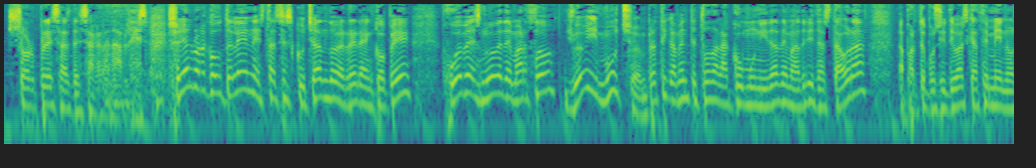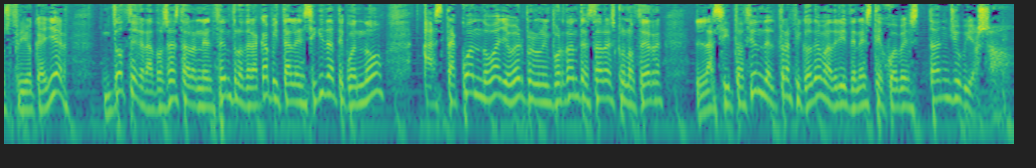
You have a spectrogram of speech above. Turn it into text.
sorpresas desagradables. Soy Álvaro Coutelén, estás escuchando Herrera en Copé. Jueves 9 de marzo, llueve y mucho en prácticamente toda la comunidad de Madrid hasta ahora. La parte positiva es que hace menos frío que ayer. 12 grados hasta ahora en el centro de la capital. Enseguida te cuento hasta cuándo va a llover, pero lo importante hasta ahora es conocer la situación del tráfico de Madrid en este jueves tan lluvioso.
